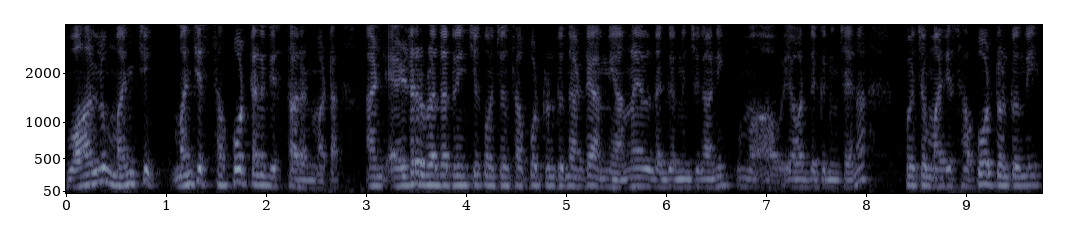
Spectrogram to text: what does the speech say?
వాళ్ళు మంచి మంచి సపోర్ట్ అనేది ఇస్తారనమాట అండ్ ఎల్డర్ బ్రదర్ నుంచి కొంచెం సపోర్ట్ ఉంటుంది. అంటే మీ అన్నయ్యల దగ్గర నుంచి కానీ ఎవరి దగ్గర నుంచి అయినా కొంచెం మంచి సపోర్ట్ ఉంటుంది.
